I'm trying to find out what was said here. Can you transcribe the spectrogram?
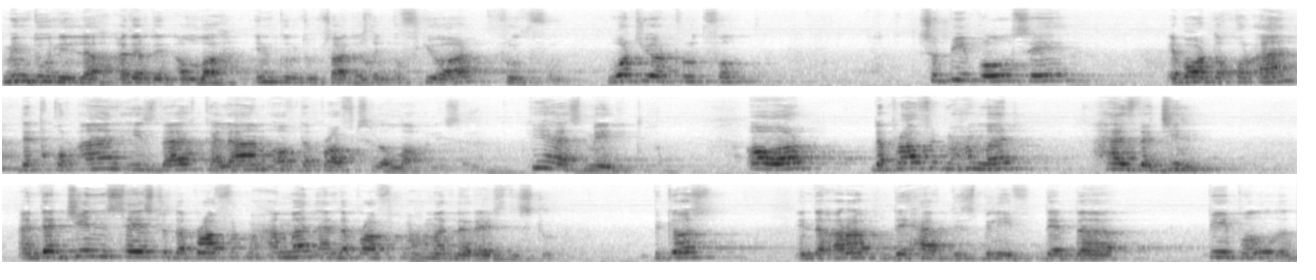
Min dunillah, other than Allah, in kuntum sadiqin, if you are truthful. What you are truthful? So people say, about the Quran that Quran is the kalam of the Prophet He has made it. Or the Prophet Muhammad has the jinn. And that jinn says to the Prophet Muhammad and the Prophet Muhammad narrates this too. Because in the Arab they have this belief that the people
